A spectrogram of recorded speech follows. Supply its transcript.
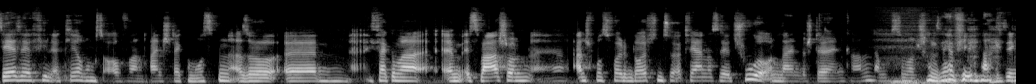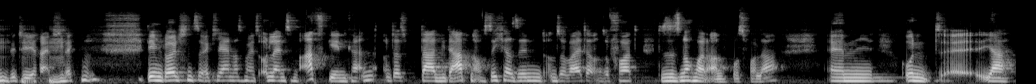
sehr, sehr viel Erklärungsaufwand reinstecken mussten. Also ähm, ich sage immer, ähm, es war schon äh, anspruchsvoll, dem Deutschen zu erklären, dass er jetzt Schuhe online bestellen kann. Da musste man schon sehr viel Marketingbudget reinstecken. Dem Deutschen zu erklären, dass man jetzt online zum Arzt gehen kann und dass da die Daten auch sicher sind und so weiter und so fort. Das ist nochmal anspruchsvoller. Ähm, und äh, ja,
